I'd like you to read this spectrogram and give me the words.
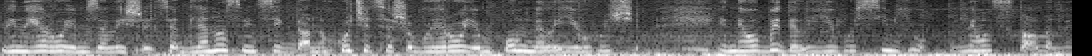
Він героєм залишиться. Для нас він завжди. Ну, хочеться, щоб героєм помнили його ще і не обидали його сім'ю, не оставили.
